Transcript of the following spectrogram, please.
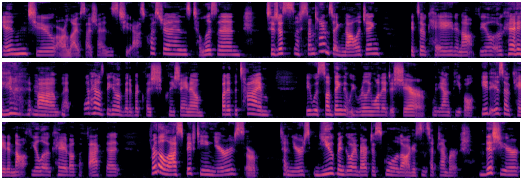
into our live sessions to ask questions, to listen, to just sometimes acknowledging it's okay to not feel okay. Mm-hmm. Um, that has become a bit of a cliche now. But at the time, it was something that we really wanted to share with young people. It is okay to not feel okay about the fact that for the last 15 years or 10 years, you've been going back to school in August and September. This year,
